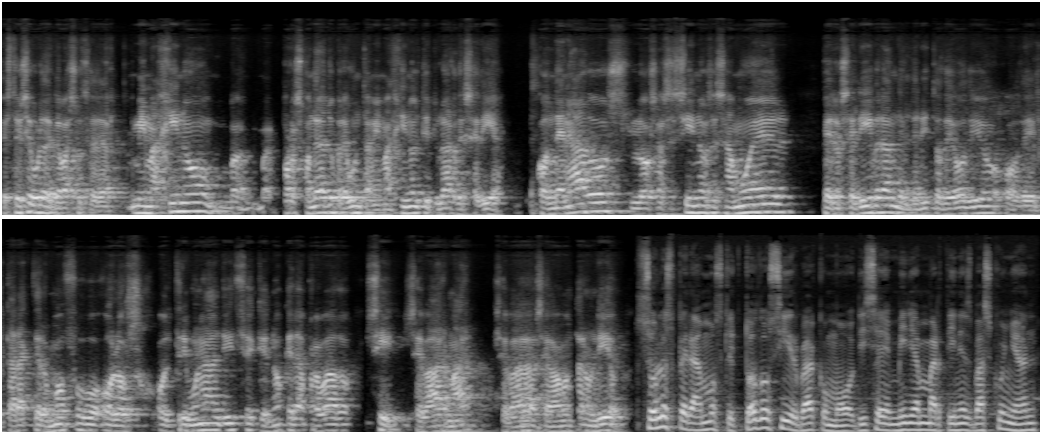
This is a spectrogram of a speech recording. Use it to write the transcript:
Estoy seguro de que va a suceder. Me imagino, por responder a tu pregunta, me imagino el titular de ese día. Condenados los asesinos de Samuel, pero se libran del delito de odio o del carácter homófobo o, los, el tribunal dice que no queda aprobado, sí, se va a armar, se va, se va a montar un lío. Solo esperamos que todo sirva, como dice Miriam Martínez Bascuñán,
